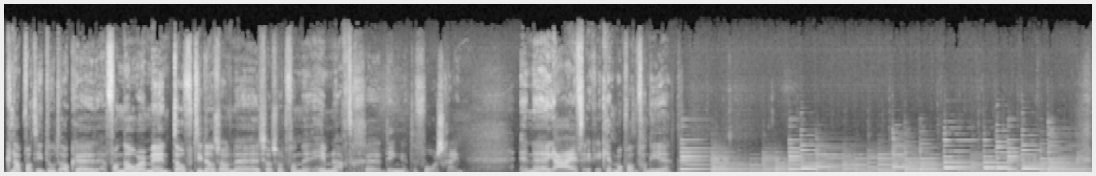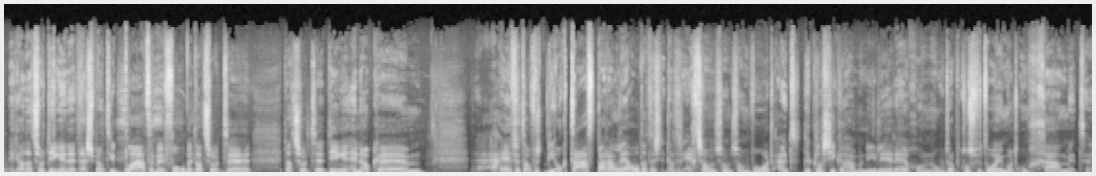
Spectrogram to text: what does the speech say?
knap wat hij doet. Ook van Nowhere Man tovert hij dan zo'n zo'n soort van hymneachtig ding tevoorschijn. En ja, heeft, ik, ik heb hem ook wel van die... je wel, dat soort dingen, daar speelt hij platen mee vol met dat soort, eh, dat soort eh, dingen. En ook, ehm, hij heeft het over die octaafparallel. Dat is, dat is echt zo'n zo'n zo'n woord uit de klassieke harmonieleer. Hè? Gewoon hoe er op het conservatorium wordt omgegaan met eh,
